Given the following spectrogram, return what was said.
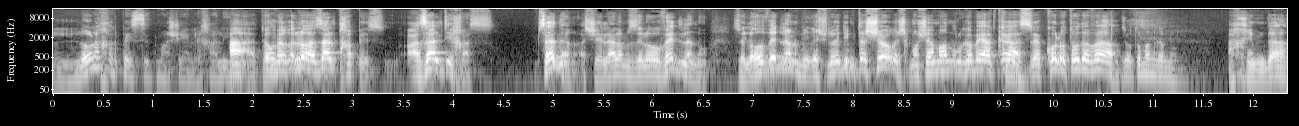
לא לחפש את מה שאין לך. אה, אתה אומר, לא, אז אל תחפש, אז אל תכעס. בסדר, השאלה למה זה לא עובד לנו. זה לא עובד לנו בגלל שלא יודעים את השורש, כמו שאמרנו לגבי הכעס, כן. זה הכל אותו דבר. זה אותו מנגנון. החמדה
